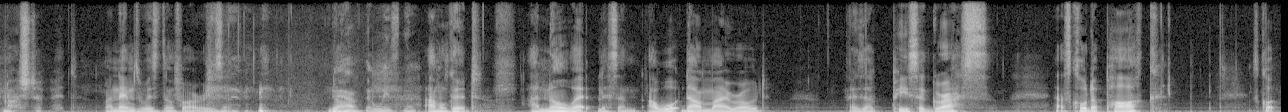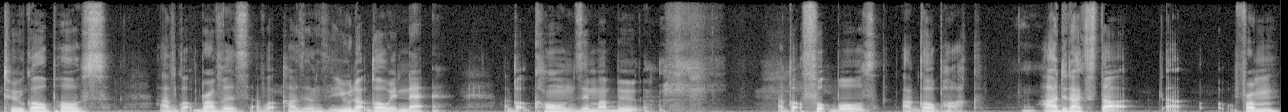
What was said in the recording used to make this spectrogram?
I'm not stupid. My name's Wisdom for a reason. You have the wisdom. I'm good. I know where. Listen, I walk down my road. There's a piece of grass that's called a park. It's got two goalposts. I've got brothers. I've got cousins. You lot go in there. I've got cones in my boot. I've got footballs. I'll go park. How did I start? Uh, from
